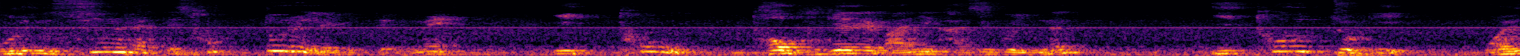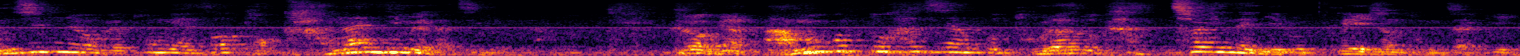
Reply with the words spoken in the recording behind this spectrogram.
우리는 스윙을 할 때 속도를 내기 때문에 이 토우, 더 무게를 많이 가지고 있는 이 토우 쪽이 원심력을 통해서 더 강한 힘을 가지게 됩니다. 그러면 아무것도 하지 않고 돌아도 닫혀있는 이 로테이션 동작이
